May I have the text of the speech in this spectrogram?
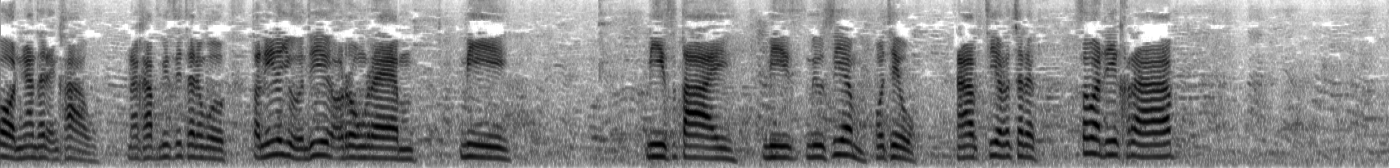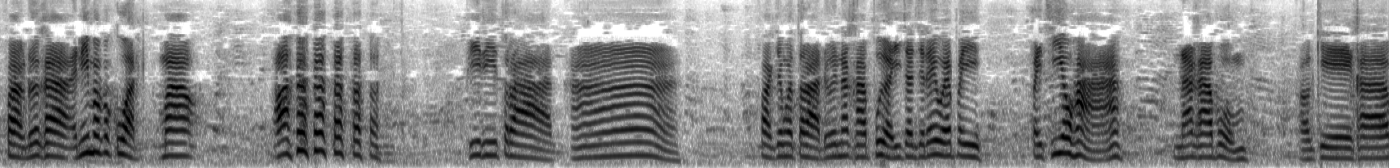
ก่อนงานแถลงข่าวนะครับมิสซิสไทนเวอร์ตอนนี้เราอยู่ที่โรงแรมมี มีสไตล์ มีมิวเซียมโฮเทลนะครับที่รัชดาสวัสดีครับ ฝากด้วยค่ะ อันนี้มาประกวดมาอ่าพีดีตราดอ่าฝากจังหวัดตราดด้วยนะครับเพื่ออีจันจะได้แวะไปไปเที่ยวหานะครับผม โอเคครับ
